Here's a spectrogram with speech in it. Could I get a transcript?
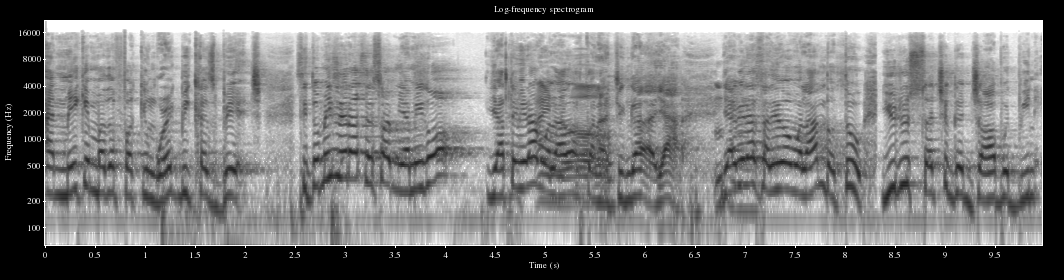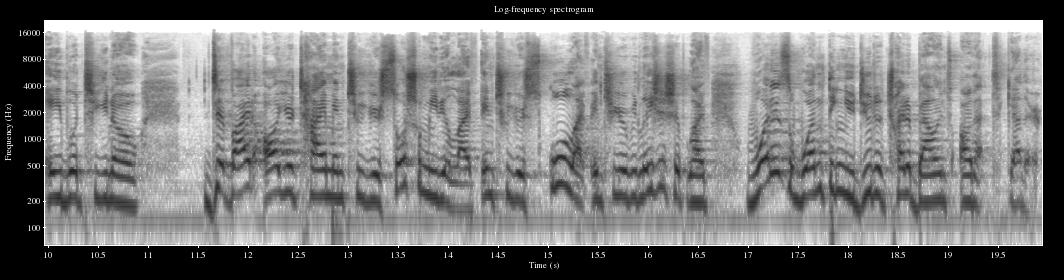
and make it motherfucking work because, bitch, si tú me hicieras eso a mi amigo, ya te hubiera volado hasta la chingada, ya. Ya hubiera salido volando tú. You do such a good job with being able to, you know, divide all your time into your social media life, into your school life, into your relationship life. What is one thing you do to try to balance all that together?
